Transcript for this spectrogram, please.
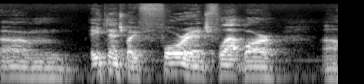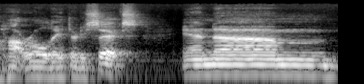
um, eighth inch by four inch flat bar, uh, hot rolled A36, and um,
